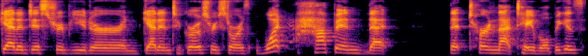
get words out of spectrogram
get a distributor and get into grocery stores, what happened that that turned that table? Because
